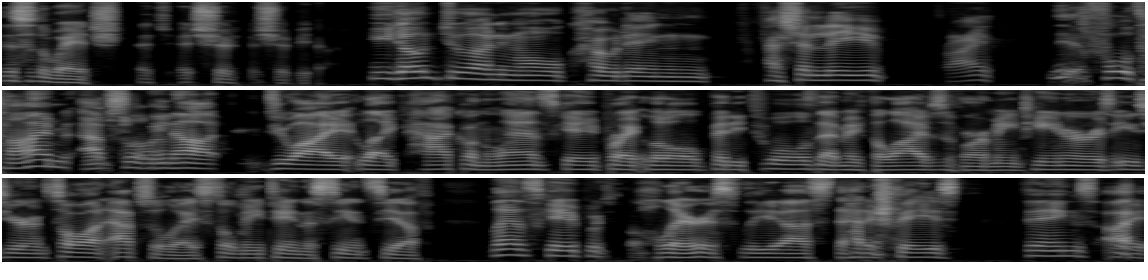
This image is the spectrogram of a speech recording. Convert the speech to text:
this is the way it, sh- it, it should it should be done. You don't do any more coding professionally, right? Yeah, full time, absolutely not. Do I like hack on the landscape, write little bitty tools that make the lives of our maintainers easier and so on? Absolutely. I still maintain the CNCF landscape, which is hilariously uh, static based things. I,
